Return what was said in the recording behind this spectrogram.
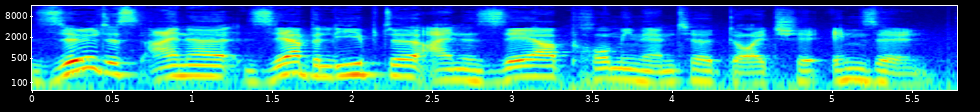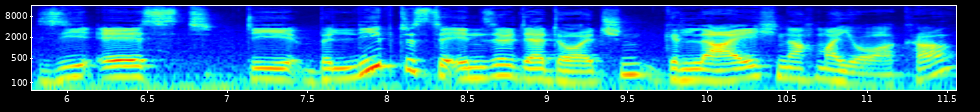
Sylt ist eine sehr beliebte, eine sehr prominente deutsche Insel. Sie ist die beliebteste Insel der Deutschen gleich nach Mallorca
